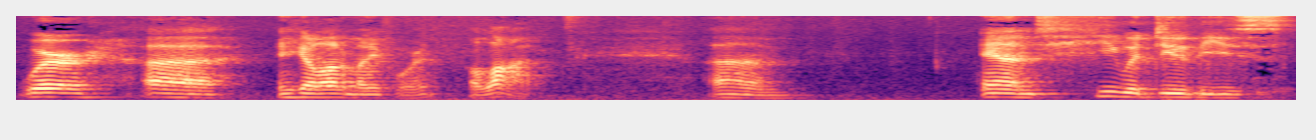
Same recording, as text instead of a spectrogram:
where uh, he got a lot of money for it, a lot. Um, and he would do these,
